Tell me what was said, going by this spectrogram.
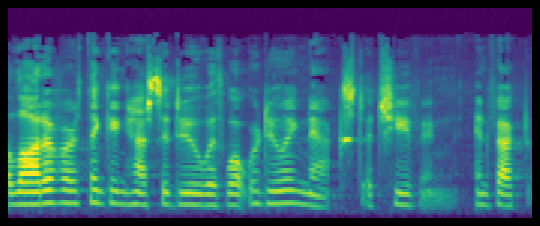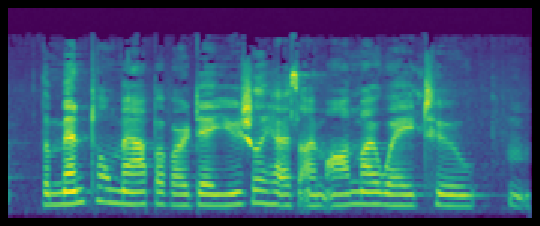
A lot of our thinking has to do with what we're doing next, achieving. In fact, the mental map of our day usually has I'm on my way to. Hmm.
